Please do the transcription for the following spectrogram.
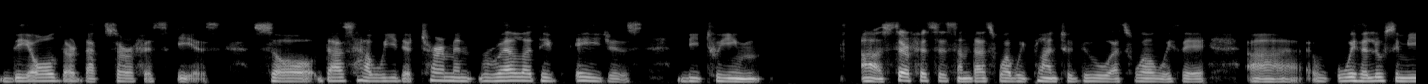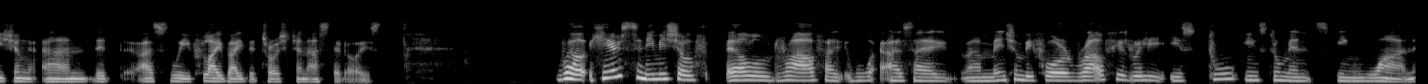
the older that surface is. So that's how we determine relative ages between uh, surfaces, and that's what we plan to do as well with the uh, with the Lucy mission and that as we fly by the Trojan asteroids. Well, here's an image of L'Ralph. As I uh, mentioned before, RALPH is really is two instruments in one.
